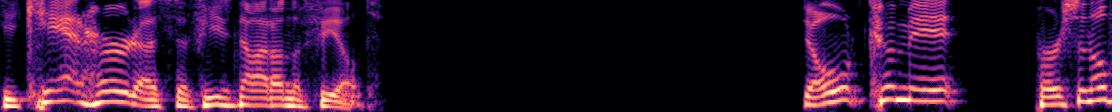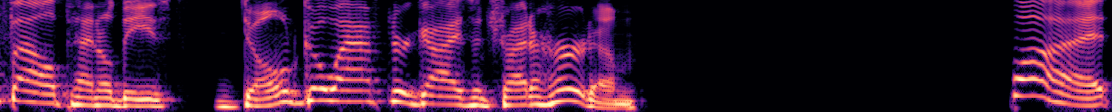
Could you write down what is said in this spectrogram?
he can't hurt us if he's not on the field. Don't commit personal foul penalties. Don't go after guys and try to hurt them. But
